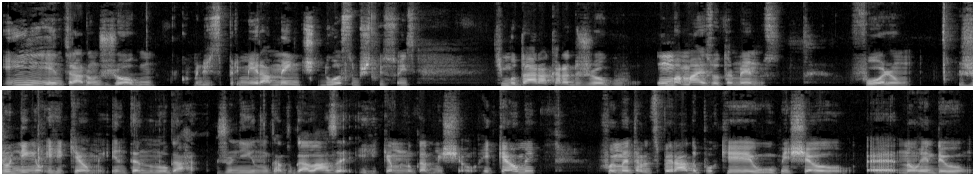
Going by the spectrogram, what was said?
e entraram no jogo, como eu disse, primeiramente duas substituições que mudaram a cara do jogo, uma mais, outra menos, foram Juninho e Riquelme, entrando no lugar Juninho no lugar do Galarza e Riquelme no lugar do Michel. Riquelme foi uma entrada esperada, porque o Michel é, não rendeu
